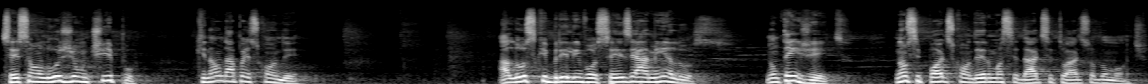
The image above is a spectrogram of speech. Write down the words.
vocês são luz de um tipo que não dá para esconder. A luz que brilha em vocês é a minha luz. Não tem jeito. Não se pode esconder uma cidade situada sobre um monte.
